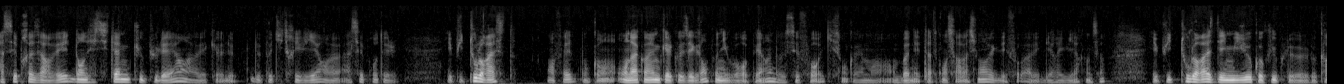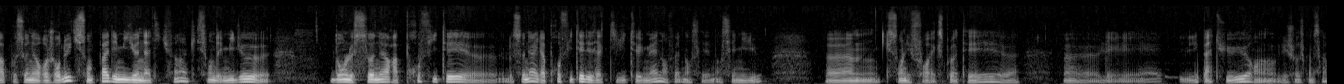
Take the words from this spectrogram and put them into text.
assez préservées, dans des systèmes cupulaires avec de petites rivières assez protégées. Et puis tout le reste, en fait. Donc on, a quand même quelques exemples au niveau européen de ces forêts qui sont quand même en, bon état de conservation avec des, avec des rivières comme ça. Et puis tout le reste des milieux qu'occupe le, crapaud sonneur aujourd'hui, qui ne sont pas des milieux natifs, hein, qui sont des milieux euh, dont le sonneur a profité, euh, le sonneur a profité des activités humaines dans ces, milieux, euh, qui sont les forêts exploitées. les, pâtures, hein, les choses comme ça.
